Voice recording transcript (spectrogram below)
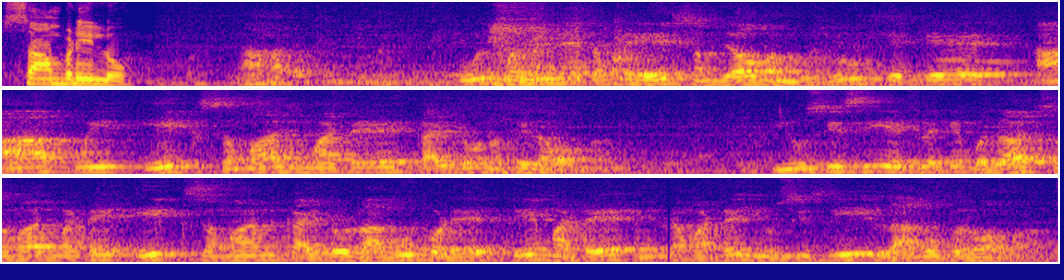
સાંભળી લો. કુલ મળીને તમને એ સમજાવવા માંગુ છું કે કે આ કોઈ એક સમાજ માટે કાયદો નથી લાવવા માંગતો. યુસીસી એટલે કે બધા જ સમાજ માટે એક સમાન કાયદો લાગુ પડે તે માટે, એના માટે યુસીસી લાગુ કરવામાં આવે.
